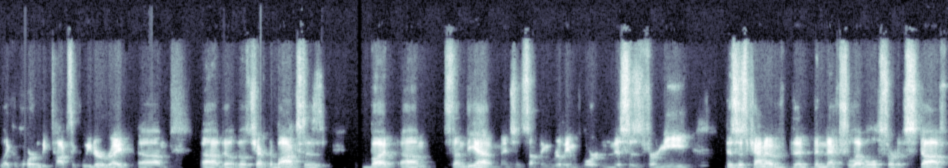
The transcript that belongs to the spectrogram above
like a horribly toxic leader right? Um, uh, they'll, they'll check the boxes but um, Sandhya mentioned something really important. This is for me this is kind of the, the next level sort of stuff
